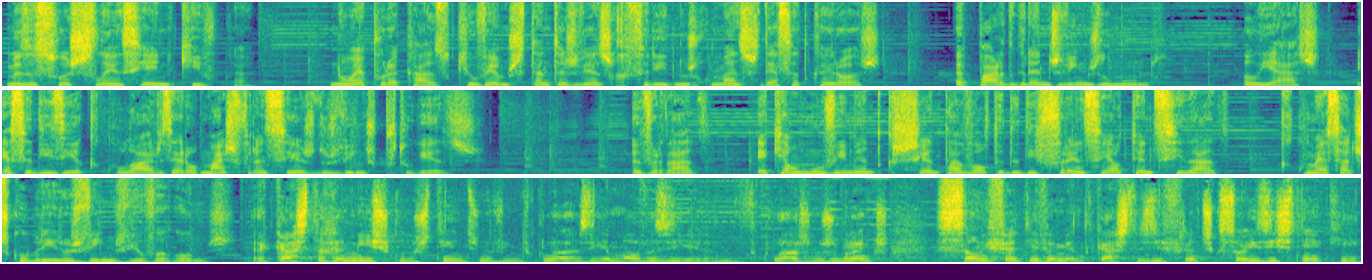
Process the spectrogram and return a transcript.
Mas a sua excelência é inequívoca. Não é por acaso que o vemos tantas vezes referido nos romances dessa de Queiroz, a par de grandes vinhos do mundo. Aliás, essa dizia que Colares era o mais francês dos vinhos portugueses. A verdade é que há um movimento crescente à volta de diferença e autenticidade que começa a descobrir os vinhos Viúva Gomes. A casta ramisco nos tintos, no vinho de colares, e a malvasia de colares nos brancos são efetivamente castas diferentes que só existem aqui.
